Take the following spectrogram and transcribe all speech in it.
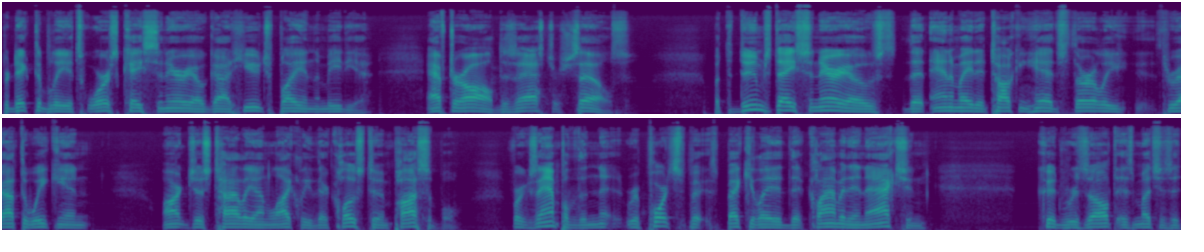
Predictably, its worst case scenario got huge play in the media. After all, disaster sells. But the doomsday scenarios that animated talking heads thoroughly throughout the weekend aren't just highly unlikely, they're close to impossible. For example, the ne- report spe- speculated that climate inaction could result as much as a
